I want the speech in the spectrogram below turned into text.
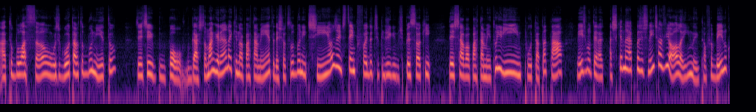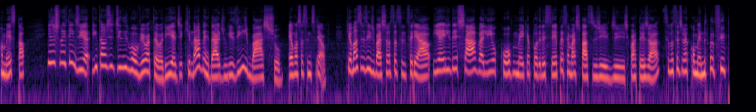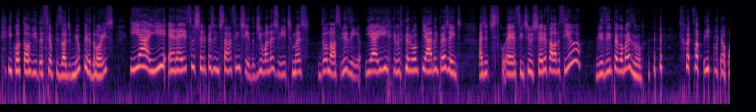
a, a tubulação, o esgoto tava tudo bonito. A gente, pô, gastou uma grana aqui no apartamento, deixou tudo bonitinho. A gente sempre foi do tipo de, de pessoa que deixava o apartamento limpo, tal, tal, tal. Mesmo tendo. Acho que na época a gente nem tinha viola ainda, então foi bem no começo e tal. E a gente não entendia. Então a gente desenvolveu a teoria de que, na verdade, o vizinho de baixo é um assassino serial. Que o nosso vizinho de baixo é um assassino serial. E aí ele deixava ali o corpo meio que apodrecer para ser mais fácil de, de esquartejar. Se você estiver comendo assim, enquanto ouvindo esse episódio, mil perdões. E aí era esse o cheiro que a gente estava sentindo, de uma das vítimas do nosso vizinho. E aí virou uma piada entre a gente. A gente é, sentiu o cheiro e falava assim: uh, vizinho pegou mais um. coisa horrível.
